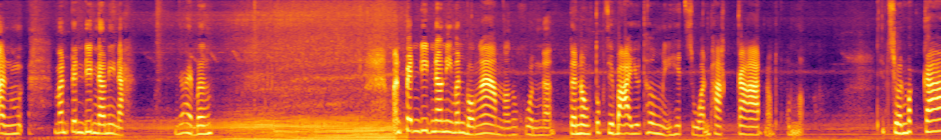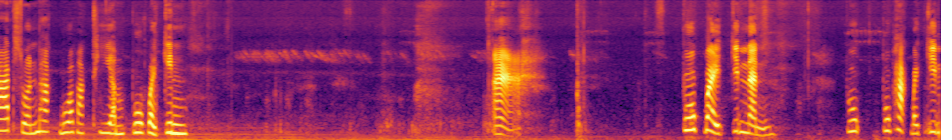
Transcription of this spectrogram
อันมันเป็นดินแล้วนี่นะเดี๋ยเบิ่ง มันเป็นดินแนวนี้มันบ่งามเนาะทุกคนนะแต่น้องตุ๊กสิบายอยู่เทิงนี่เฮ็ดสวนผักกาดเนาะทุกคนเนาะเฮ็ดสวนผักกาดสวนผักบัวผักเทียมปลูกไว้กิน อ่าปลูกไว้กินนั่นปลูกปลูกผักไปกิน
